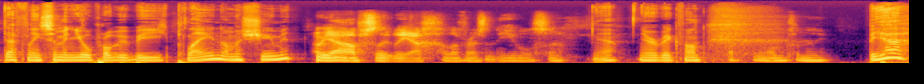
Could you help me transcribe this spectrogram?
definitely something you'll probably be playing. I'm assuming. Oh, yeah, absolutely. Yeah, I love Resident Evil, so Yeah, you're a big fan. one for me. But yeah,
